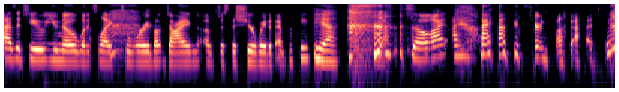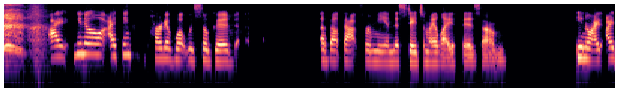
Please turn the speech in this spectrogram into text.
as a two, you know what it's like to worry about dying of just the sheer weight of empathy. yeah. yeah. So I, I I am concerned about that. I you know I think part of what was so good about that for me in this stage of my life is um you know I I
